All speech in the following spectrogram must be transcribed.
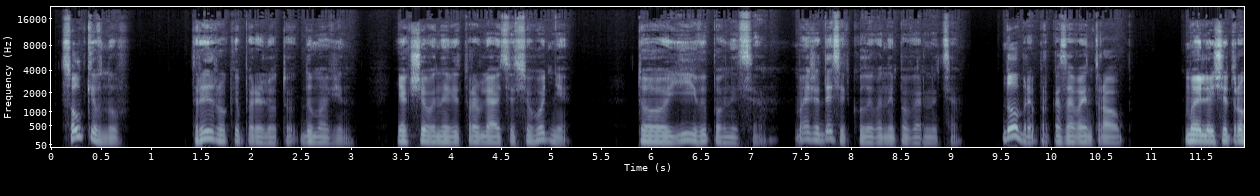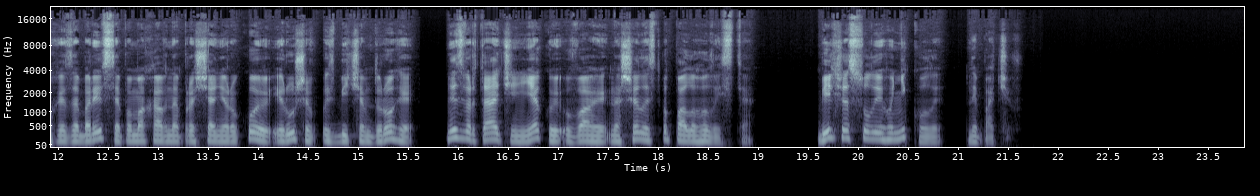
Сол кивнув. Три роки перельоту, думав він. Якщо вони відправляються сьогодні, то їй виповниться майже десять, коли вони повернуться. Добре, проказав Вайнтрауб. Меліо ще трохи забарився, помахав на прощання рукою і рушив узбіччям дороги, не звертаючи ніякої уваги на шелест опалого листя. Більше Сол його ніколи не бачив.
